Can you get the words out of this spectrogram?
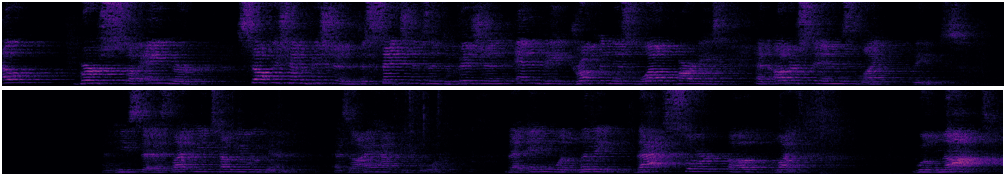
outbursts of anger, selfish ambition, dissensions and division, envy, drunkenness, wild parties, and other sins like these. And he says, Let me tell you again, as I have before, that anyone living that sort of life will not,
